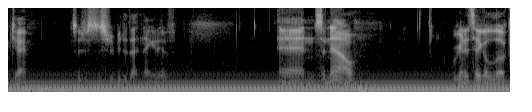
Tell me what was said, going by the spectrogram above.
Okay, so just distributed that negative. And so now, we're going to take a look.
